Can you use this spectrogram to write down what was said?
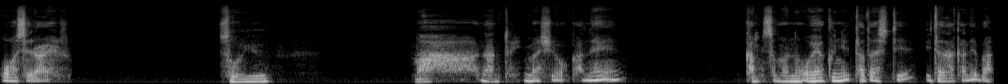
仰せられるそういうまあ何と言いましょうかね神様のお役に立たせていただかねば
